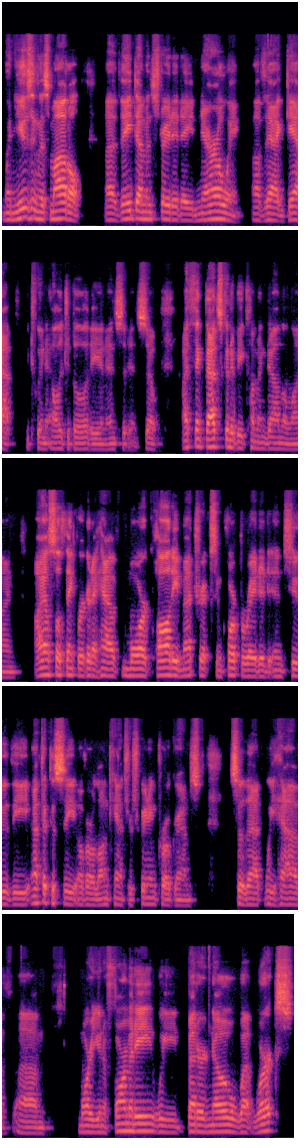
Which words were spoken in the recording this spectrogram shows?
when using this model, uh, they demonstrated a narrowing of that gap between eligibility and incidence. So I think that's going to be coming down the line. I also think we're going to have more quality metrics incorporated into the efficacy of our lung cancer screening programs so that we have um, more uniformity, we better know what works,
